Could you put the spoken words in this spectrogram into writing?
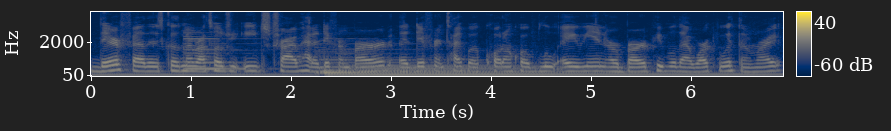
their feathers, because remember I told you each tribe had a different bird, a different type of quote unquote blue avian or bird people that worked with them, right?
